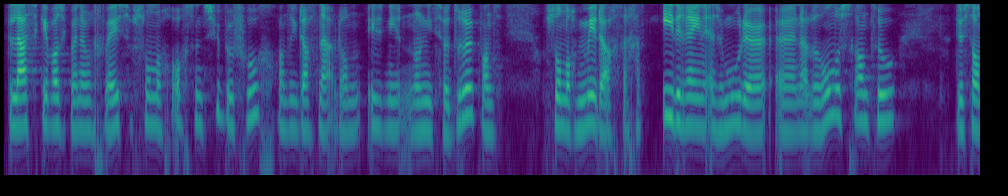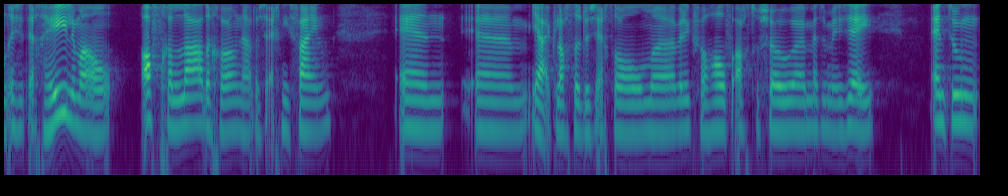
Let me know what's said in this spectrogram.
de laatste keer was ik met hem geweest op zondagochtend super vroeg. Want ik dacht, nou, dan is het niet, nog niet zo druk. Want op zondagmiddag dan gaat iedereen en zijn moeder uh, naar het hondenstrand toe. Dus dan is het echt helemaal afgeladen gewoon. Nou, dat is echt niet fijn. En um, ja, ik lag er dus echt al om, uh, weet ik veel, half acht of zo uh, met hem in zee. En toen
